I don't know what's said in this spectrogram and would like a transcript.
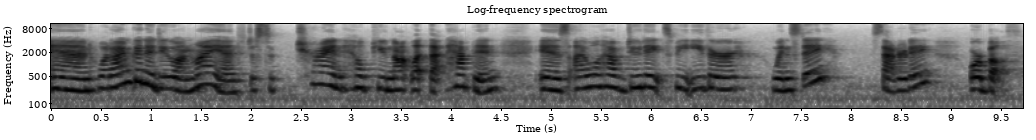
And what I'm going to do on my end, just to try and help you not let that happen, is I will have due dates be either Wednesday, Saturday, or both.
